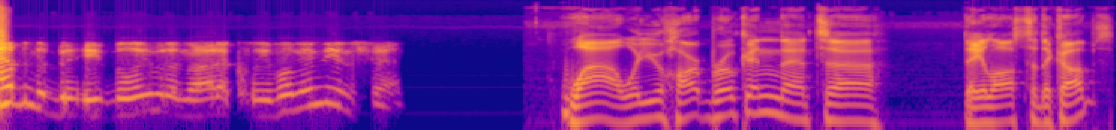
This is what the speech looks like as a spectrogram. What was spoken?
I happened to be, believe it or not, a Cleveland Indians fan. Wow, were you heartbroken that uh, they lost to the Cubs?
